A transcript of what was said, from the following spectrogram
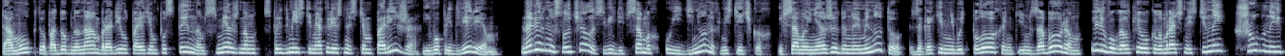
Тому, кто, подобно нам, бродил по этим пустынным, смежным с предместьями окрестностям Парижа, его преддвериям, Наверное, случалось видеть в самых уединенных местечках и в самую неожиданную минуту за каким-нибудь плохоньким забором или в уголке около мрачной стены шумные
